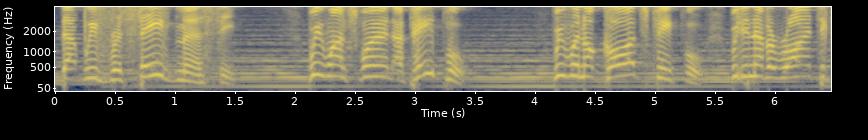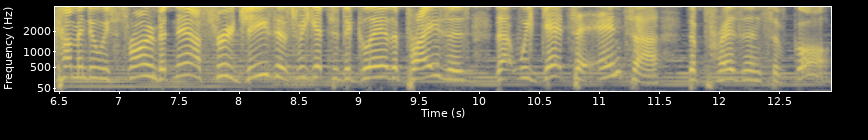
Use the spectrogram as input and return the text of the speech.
that we've received mercy. We once weren't a people. We were not God's people. We didn't have a right to come into his throne, but now through Jesus, we get to declare the praises that we get to enter the presence of God.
